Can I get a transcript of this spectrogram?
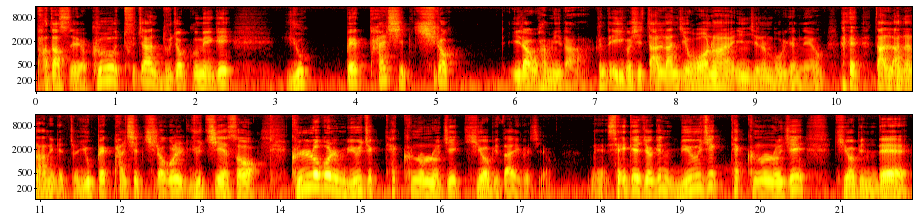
받았어요. 그 투자 누적 금액이 687억 이라고 합니다. 근데 이것이 달러인지 원화인지는 모르겠네요. 달러는 아니겠죠. 687억을 유치해서 글로벌 뮤직 테크놀로지 기업이다 이거지요. 네, 세계적인 뮤직 테크놀로지 기업인데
